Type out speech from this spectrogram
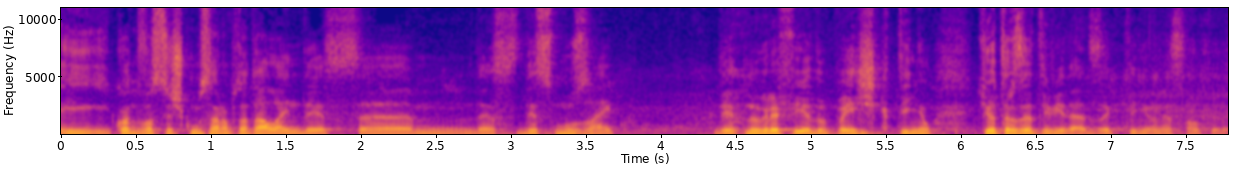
e quando vocês começaram, portanto, além desse, hum, desse, desse mosaico de etnografia do país que tinham, que outras atividades é que tinham nessa altura?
